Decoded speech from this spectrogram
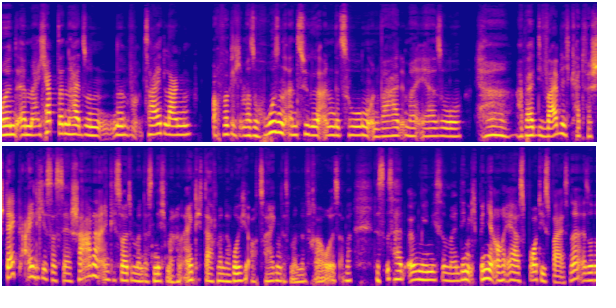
Und ähm, ich habe dann halt so eine Zeit lang auch wirklich immer so Hosenanzüge angezogen und war halt immer eher so, ja, habe halt die Weiblichkeit versteckt. Eigentlich ist das sehr schade, eigentlich sollte man das nicht machen. Eigentlich darf man da ruhig auch zeigen, dass man eine Frau ist, aber das ist halt irgendwie nicht so mein Ding. Ich bin ja auch eher Sporty Spice, ne? Also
